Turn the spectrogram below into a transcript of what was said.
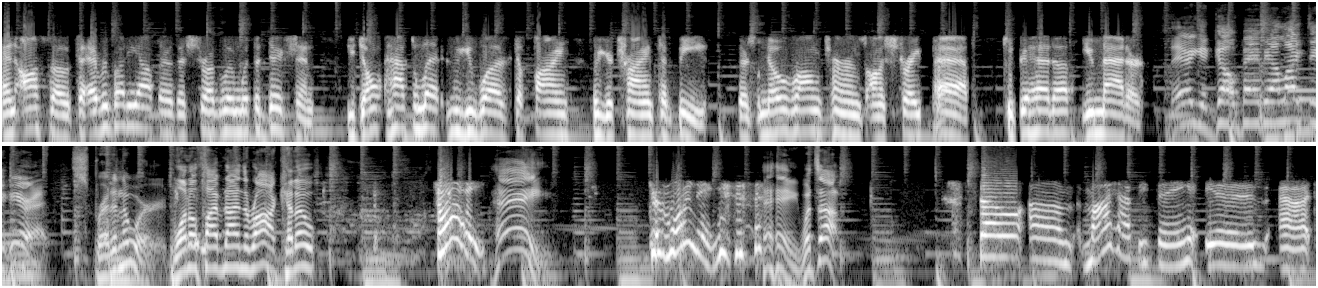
And also to everybody out there that's struggling with addiction, you don't have to let who you was define who you're trying to be. There's no wrong turns on a straight path. Keep your head up. You matter. There you go, baby. I like to hear it. spreading the word. 1059 The Rock. Hello. Hey, Hey. good morning. Hey. What's up? So, um, my happy thing is at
